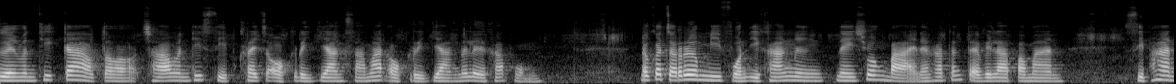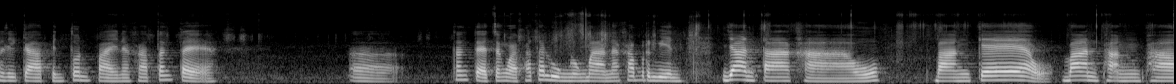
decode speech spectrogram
คืนวันที่ 9 ต่อเช้าวันที่ 10 ใครจะออกกรีดยางสามารถออกกรีดยางได้เลยครับผม แล้วก็จะเริ่มมีฝนอีกครั้งหนึ่งในช่วงบ่ายนะครับ ตั้งแต่เวลาประมาณ 15 นาฬิกาเป็นต้นไปนะครับ ตั้งแต่ตั้งแต่จังหวัดพัทลุงลงมานะครับ บริเวณย่านตาขาว บางแก้ว บ้านพังเผา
